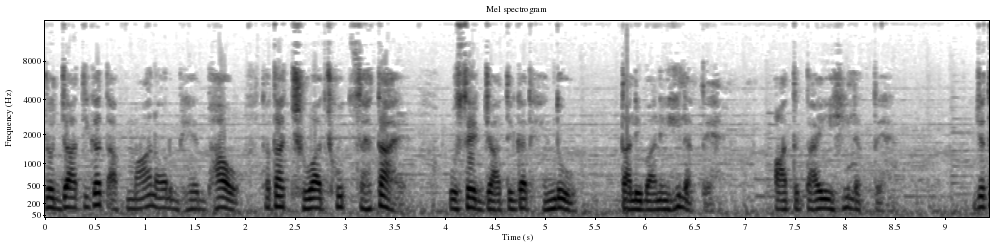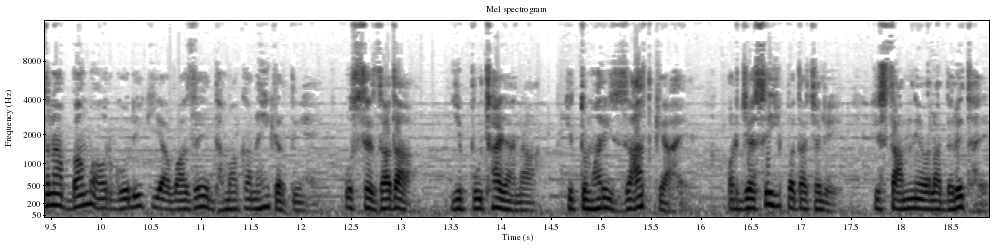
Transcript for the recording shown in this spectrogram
जो जातिगत अपमान और भेदभाव तथा छुआछूत सहता है, उसे जातिगत हिंदू तालिबानी ही लगते हैं, आतताई ही लगते हैं। जितना बम और गोली की आवाज़ें धमाका नहीं करती हैं, उससे ज़्यादा ये पूछा जाना कि तुम्हारी जात क्या है? और जैसे ही पता चले कि सामने वाला दलित है,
